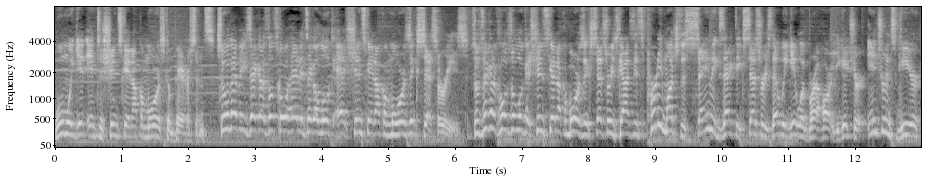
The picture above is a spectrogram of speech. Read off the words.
when we get into Shinsuke Nakamura's comparisons. So with that being said, guys, let's go ahead and take a look at Shinsuke Nakamura's accessories. So taking a closer look at Shinsuke Nakamura's accessories, guys, it's pretty much the same exact accessories that we get with Bret Hart. You get your entrance gear,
